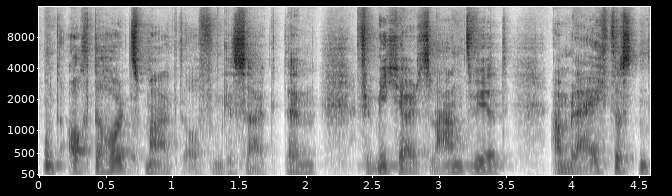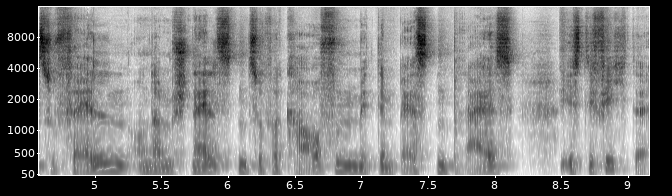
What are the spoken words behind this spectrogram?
und auch der Holzmarkt offen gesagt. Denn für mich als Landwirt am leichtesten zu fällen und am schnellsten zu verkaufen mit dem besten Preis ist die Fichte.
